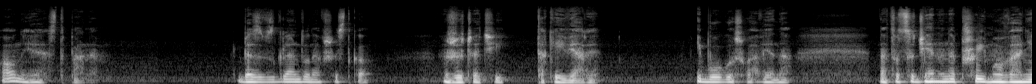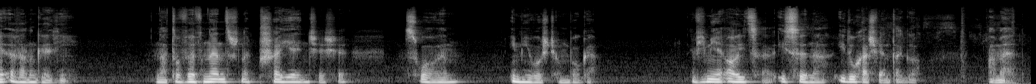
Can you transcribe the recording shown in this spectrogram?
On jest Panem. Bez względu na wszystko życzę Ci takiej wiary i błogosławię na, na to codzienne przyjmowanie Ewangelii, na to wewnętrzne przejęcie się Słowem i miłością Boga. W imię Ojca i Syna i Ducha Świętego. Amen.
